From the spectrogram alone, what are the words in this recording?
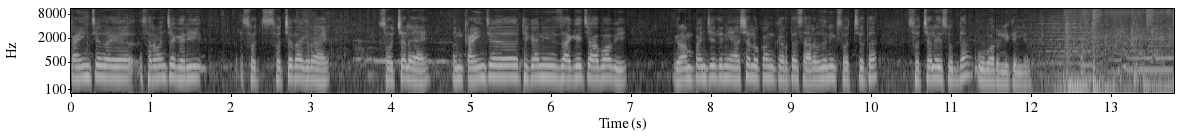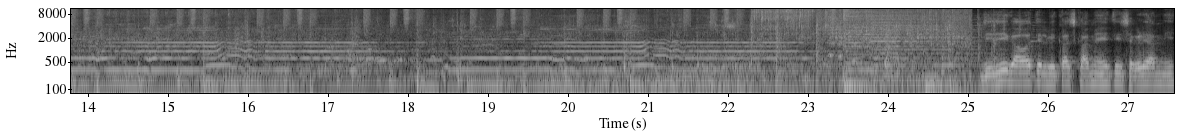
काहींच्या सर्वांच्या घरी स्वच्छ स्वच्छतागृह आहे शौचालय आहे पण काहींच्या ठिकाणी जागेच्या अभावी ग्रामपंचायतीने अशा लोकांकरता सार्वजनिक स्वच्छता शौचालयसुद्धा उभारली गेले जी जी गावातील विकास कामे आहे ती सगळी आम्ही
